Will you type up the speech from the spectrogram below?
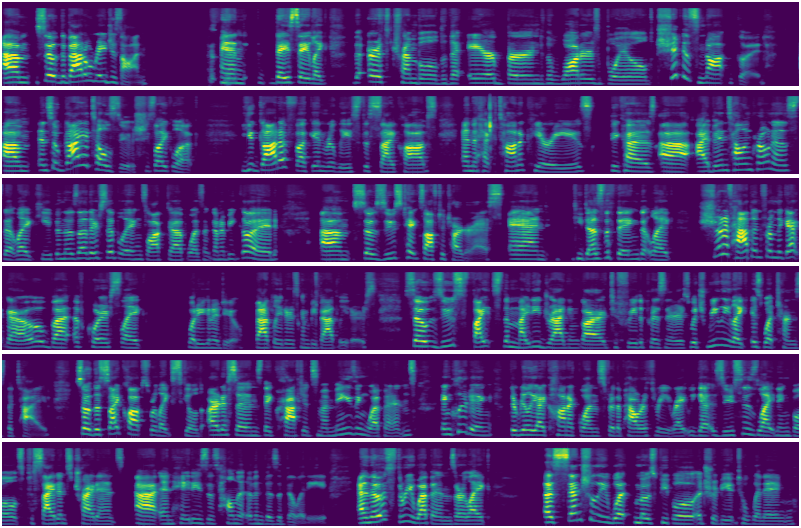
Um, so the battle rages on. And they say, like, the earth trembled, the air burned, the waters boiled. Shit is not good. Um, and so Gaia tells Zeus, she's like, look, you gotta fucking release the Cyclops and the Hecatoncheires because uh, I've been telling Cronus that like keeping those other siblings locked up wasn't gonna be good. Um, so Zeus takes off to Tartarus and he does the thing that like should have happened from the get go, but of course, like what are you going to do? Bad leaders going to be bad leaders. So Zeus fights the mighty dragon guard to free the prisoners, which really like is what turns the tide. So the Cyclops were like skilled artisans. They crafted some amazing weapons, including the really iconic ones for the Power 3, right? We get Zeus's lightning bolts, Poseidon's tridents, uh, and Hades's helmet of invisibility. And those three weapons are like essentially what most people attribute to winning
